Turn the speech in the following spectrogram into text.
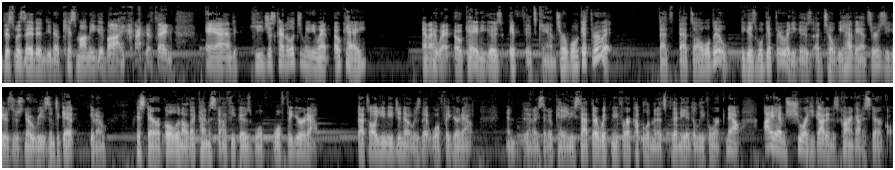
this was it and you know kiss mommy goodbye kind of thing and he just kind of looked at me and he went okay and i went okay and he goes if it's cancer we'll get through it that's that's all we'll do. He goes, we'll get through it. He goes, until we have answers. He goes, there's no reason to get you know hysterical and all that kind of stuff. He goes, we'll we'll figure it out. That's all you need to know is that we'll figure it out. And then I said, okay. And he sat there with me for a couple of minutes, but then he had to leave for work. Now I am sure he got in his car and got hysterical.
